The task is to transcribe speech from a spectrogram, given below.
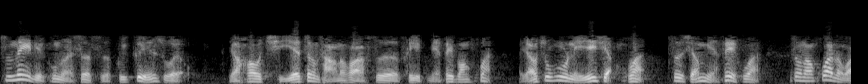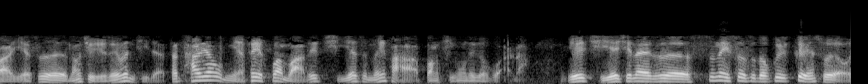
室内的供暖设施归个人所有，然后企业正常的话是可以免费帮换，然后住户呢也想换，是想免费换，正常换的话也是能解决这问题的。但他要免费换吧，这企业是没法帮提供这个管的，因为企业现在是室内设施都归个人所有。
